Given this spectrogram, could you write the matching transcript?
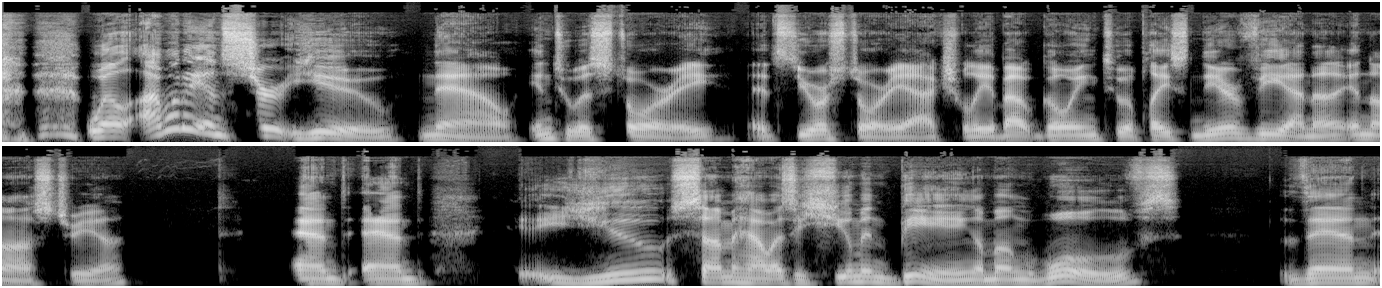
well, I want to insert you now into a story. It's your story actually about going to a place near Vienna in Austria. And and you somehow as a human being among wolves then eh,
